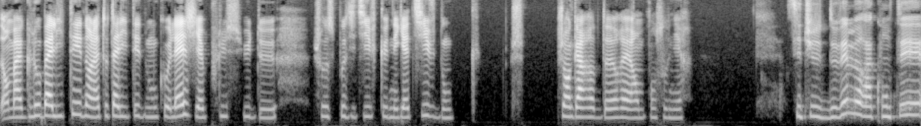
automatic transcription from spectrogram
dans ma globalité, dans la totalité de mon collège, il y a plus eu de choses positives que négatives, donc j'en garderai un bon souvenir. Si tu devais me raconter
